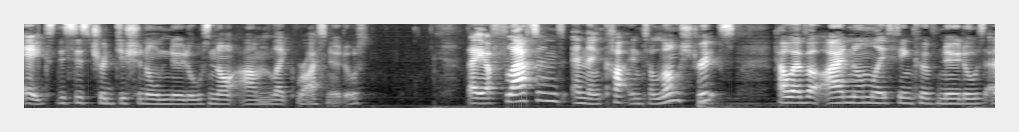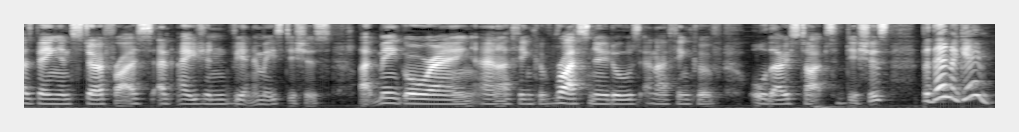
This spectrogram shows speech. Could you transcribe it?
eggs. This is traditional noodles, not um, like rice noodles. They are flattened and then cut into long strips. However, I normally think of noodles as being in stir fries and Asian Vietnamese dishes like mee goreng, and I think of rice noodles, and I think of all those types of dishes. But then again,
